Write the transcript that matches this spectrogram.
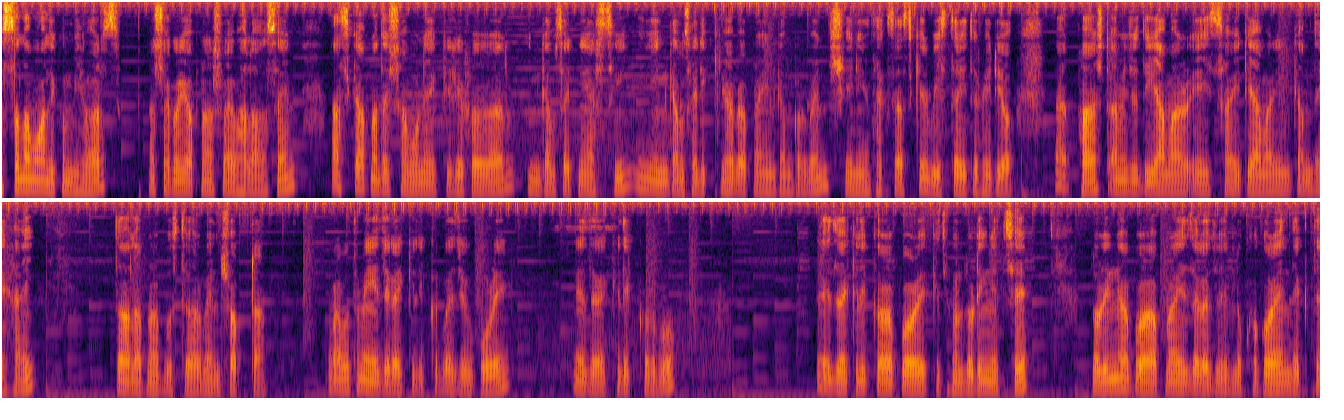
আসসালামু আলাইকুম ভিউয়ার্স, আশা করি আপনারা সবাই ভালো আছেন। আজকে আপনাদের সামনে একটি রেফারেল ইনকাম সাইট নিয়ে আসছি। এই ইনকাম সাইটে কীভাবে আপনারা ইনকাম করবেন, সে নিয়ে থাকছে আজকের বিস্তারিত ভিডিও আর ফার্স্ট আমি যদি আমার এই সাইটে আমার ইনকাম দেখাই, তাহলে আপনারা বুঝতে পারবেন সবটা। আমরা প্রথমে এই জায়গায় ক্লিক করব যে উপরে, এই জায়গায় ক্লিক করব। এই জায়গায় ক্লিক করার পরে কিছুক্ষণ লোডিং নিচ্ছে। লোডিং নেওয়ার পর আপনারা এই জায়গায় যদি লক্ষ্য করেন, দেখতে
